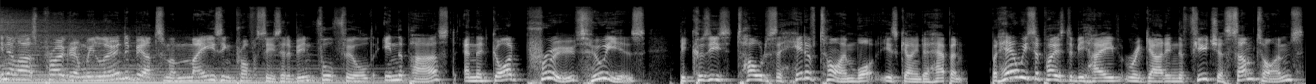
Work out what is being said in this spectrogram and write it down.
In our last program, we learned about some amazing prophecies that have been fulfilled in the past and that God proves who He is because He's told us ahead of time what is going to happen. But how are we supposed to behave regarding the future? Sometimes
